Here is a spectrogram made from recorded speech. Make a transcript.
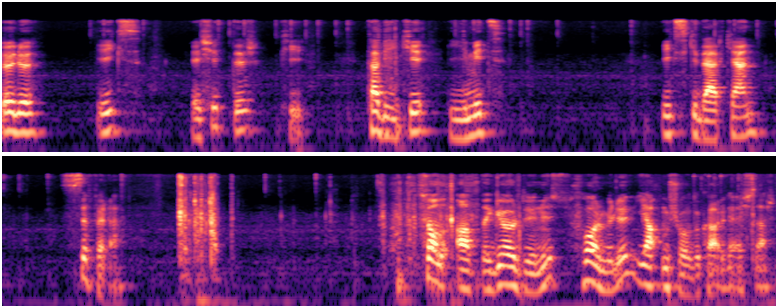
bölü x eşittir pi. Tabii ki limit x giderken sıfıra. Sol altta gördüğünüz formülü yapmış olduk arkadaşlar.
